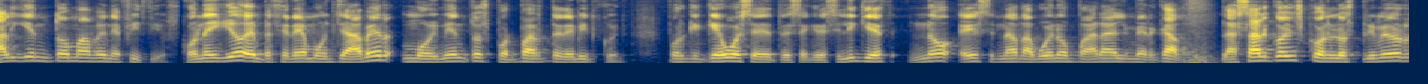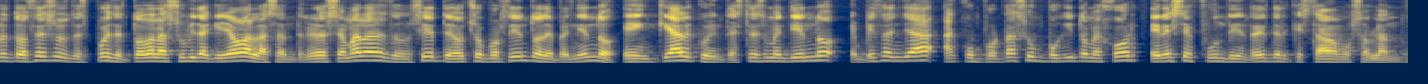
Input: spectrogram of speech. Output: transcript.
alguien toma beneficios. Con ello empezaremos ya a ver movimientos por parte de Bitcoin, porque que USDT se sin liquidez no es nada bueno para el mercado. Las altcoins con los primeros retrocesos después de toda la subida que llevaban las anteriores semanas de un 7-8% dependiendo en qué altcoin te estés metiendo, empiezan ya a comportarse un poquito mejor en ese funding rate del que estábamos hablando.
